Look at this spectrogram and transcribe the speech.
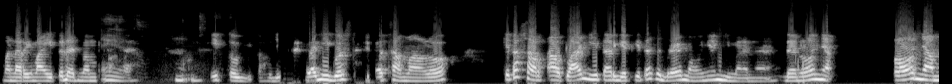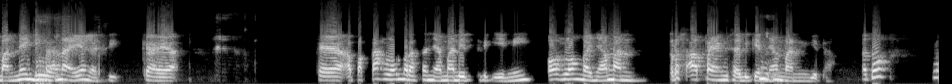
menerima itu dan memproses iya. itu gitu jadi lagi gue setuju sama lo kita sort out lagi target kita sebenarnya maunya gimana. Dan lo ny lo nyamannya gimana iya. ya nggak sih? Kayak kayak apakah lo merasa nyaman di titik ini? Oh lo nggak nyaman. Terus apa yang bisa bikin hmm. nyaman gitu? Atau lo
